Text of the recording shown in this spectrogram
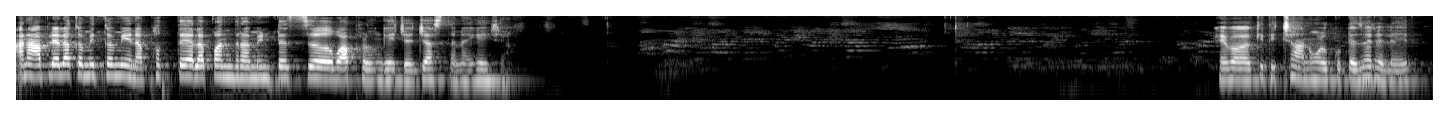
आणि आपल्याला कमीत कमी आहे ना फक्त याला पंधरा मिनटंच वाफळून घ्यायच्या जास्त नाही घ्यायच्या. हे बघा किती छान ओळकुट्या झालेल्या आहेत.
